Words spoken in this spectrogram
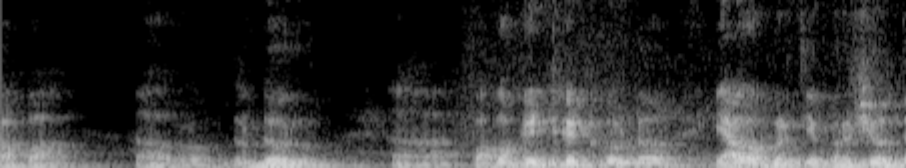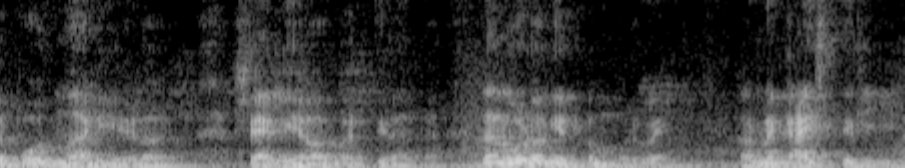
ಪಾಪ, ಅವರು ದೊಡ್ಡವರು ಪಾಪ ಗಂಟು ಕಟ್ಕೊಂಡು ಯಾವಾಗ ಬರ್ತೀಯ ಪರಶು ಅಂತ ಫೋನ್ ಮಾಡಿ ಹೇಳೋರು ಶಾಲಿ ಯಾವಾಗ ಬರ್ತೀರಾ ಅಂತ. ನಾನು ಓಡೋಗಿ ಎತ್ಕೊಂಬರುವೆ ಅವ್ರನ್ನ ಕಾಯಿಸ್ತಿರ್ಲಿಲ್ಲ.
